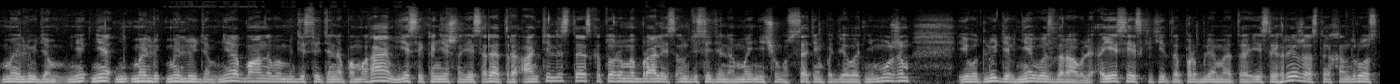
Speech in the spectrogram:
мы людям не, не, мы, лю- мы людям не обманываем, мы действительно помогаем. Если, конечно, есть ретро-антилистез, с которым мы брались, он действительно, мы ничего с этим поделать не можем. И вот люди не выздоравливали. А если есть какие-то проблемы, это если грыжа, остеохондроз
